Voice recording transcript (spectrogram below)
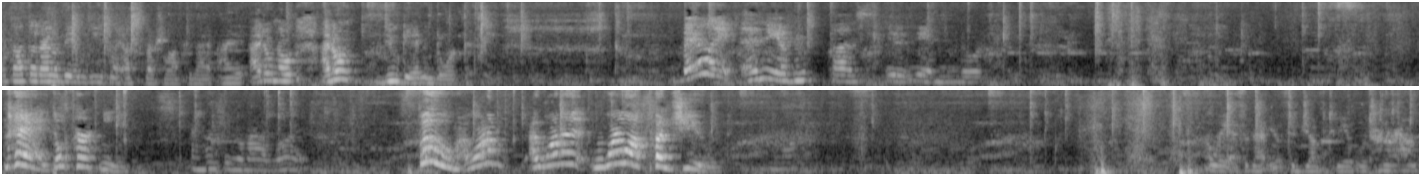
I thought that I would be able to use my up special after that. I, I don't know. I don't do Ganondorf. Barely any of us do Ganondorf. Hey, don't hurt me. I'm hoping no matter what. Boom! I wanna, I wanna warlock punch you. Oh wait, I forgot you have to jump to be able to turn around.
